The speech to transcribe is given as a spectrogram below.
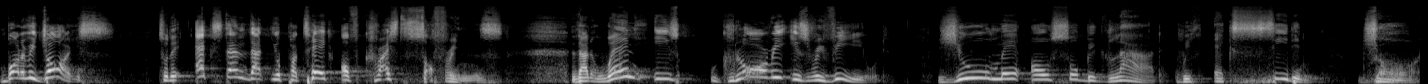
But rejoice to the extent that you partake of Christ's sufferings, that when his glory is revealed, you may also be glad with exceeding joy.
